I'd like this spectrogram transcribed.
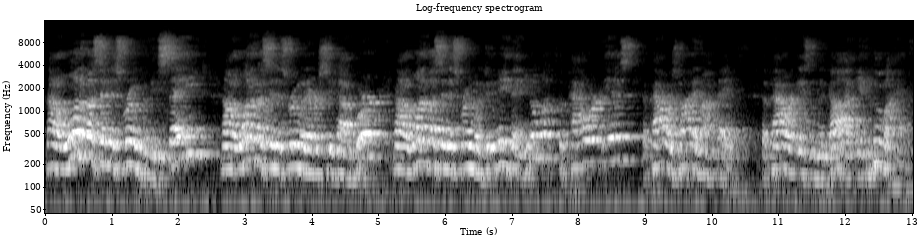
not a one of us in this room would be saved. Not a one of us in this room would ever see God work. Not a one of us in this room would do anything. You know what the power is? The power is not in my faith. The power is in the God in whom I have faith.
